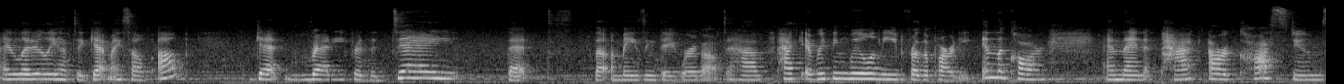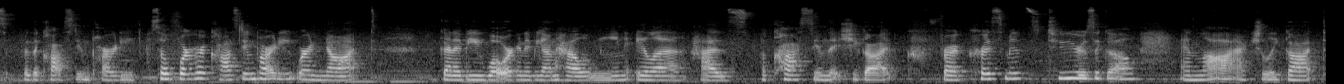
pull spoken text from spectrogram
I literally have to get myself up, get ready for the day that the amazing day we're about to have. Pack everything we will need for the party in the car and then pack our costumes for the costume party. So for her costume party, we're not gonna be what we're gonna be on Halloween. Ayla has a costume that she got for Christmas two years ago and La'a actually got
